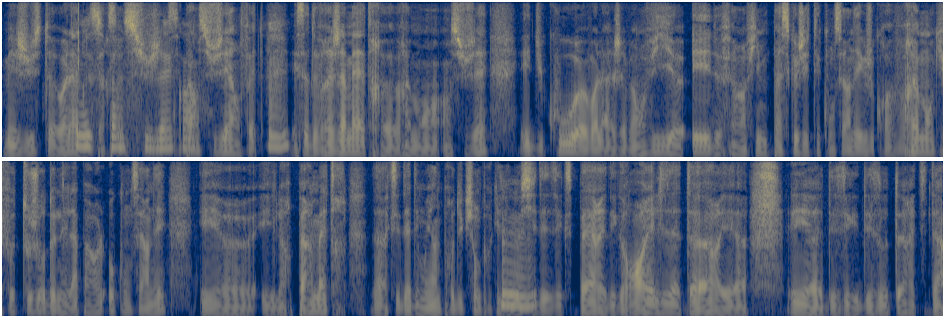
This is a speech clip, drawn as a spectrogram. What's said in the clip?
mais juste euh, voilà. c'est pas un sujet. C'est pas un sujet en fait. Mhm. Et ça devrait jamais être euh, vraiment un sujet. Et du coup, euh, voilà, j'avais envie et de faire un film parce que j'étais concernée et que je crois vraiment qu'il faut toujours donner la parole aux concernés et, et leur permettre d'accéder à des moyens de production pour qu'ils aient mhm. aussi des experts et des grands réalisateurs et, et des, des auteurs, etc.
